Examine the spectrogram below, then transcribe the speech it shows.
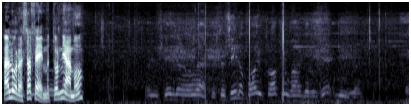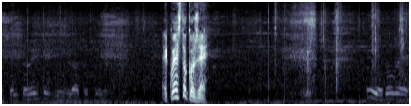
Allora, Safem, torniamo? voglio scendere un attimo. Tocino poi proprio, guarda, non c'è nulla. Assolutamente nulla a Tocino. E questo cos'è? Dove,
